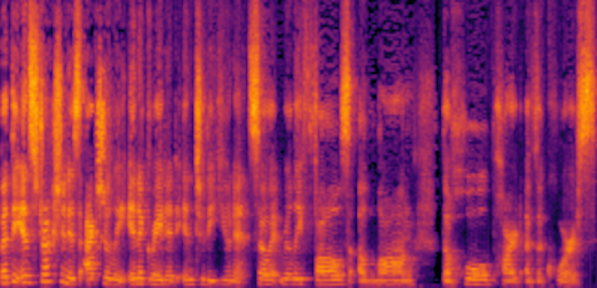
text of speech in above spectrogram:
But the instruction is actually integrated into the unit. So it really falls along the whole part of the course.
